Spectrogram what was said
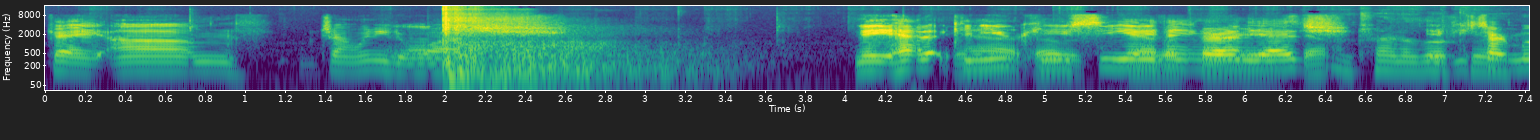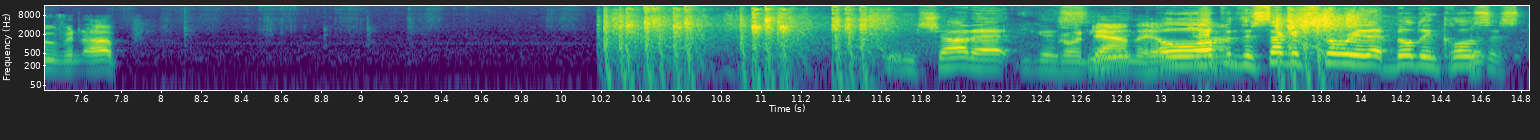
Okay, um, John, we need to Yeah. watch. Nate, head, can Yeah, you can you see yeah, anything around the areas, edge? I'm trying to look If you here. start moving up, Getting shot at. You guys Going see down it? the hill, Oh, up John. at the second story of that building closest.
